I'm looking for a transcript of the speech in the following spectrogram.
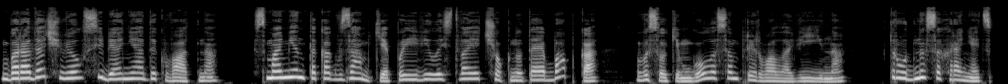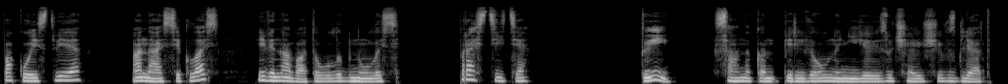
Бородач вел себя неадекватно. С момента, как в замке появилась твоя чокнутая бабка, высоким голосом прервала Виина. Трудно сохранять спокойствие. Она осеклась и виновато улыбнулась. «Простите». «Ты?» — Санакан перевел на нее изучающий взгляд.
